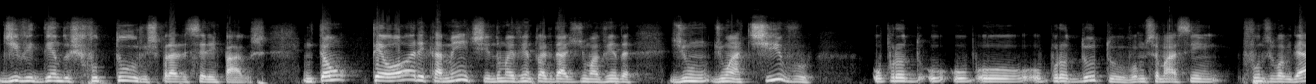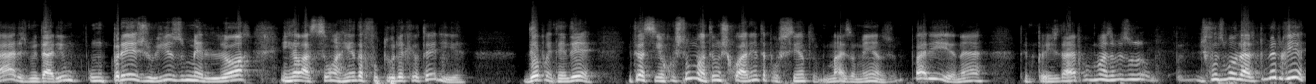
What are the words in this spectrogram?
dividendos futuros para serem pagos. Então, teoricamente, numa eventualidade de uma venda de um, de um ativo, o, produ, o, o, o produto, vamos chamar assim, fundos imobiliários, me daria um, um prejuízo melhor em relação à renda futura que eu teria Deu para entender? Então, assim, eu costumo manter uns 40% mais ou menos, varia, né? Depende da época, mais ou menos de fundos imobiliários. Primeiro que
